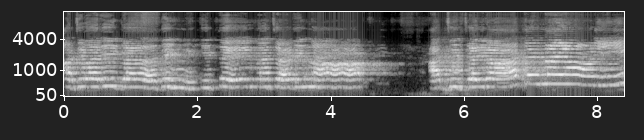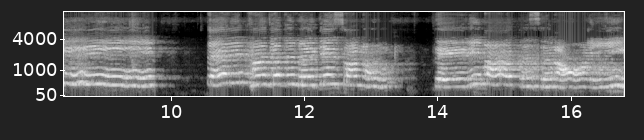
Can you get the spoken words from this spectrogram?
ਅੱਜ ਵਰਗਾ ਦਿਨ ਕਿਤੇ ਨਾ ਚੜਨਾ ਅੱਜ ਜਰਾਤ ਨਯਾਣੀ ਤੇਰੀ ਥਾਂ ਜਦ ਨਗੇ ਸਾਨੂੰ, ਤੇਰੀ ਮਾਤ ਸੁਣਾਉਣੀ।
